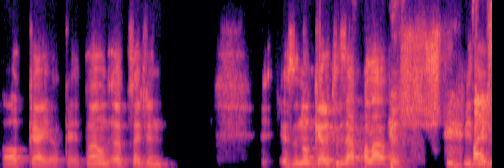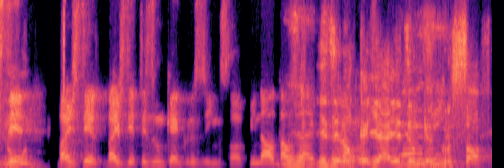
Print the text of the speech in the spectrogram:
Ok, ok. Então, ou seja, eu não quero utilizar palavras estúpidas Vais no dizer, mundo. vais dizer, vais dizer, tens um cancrozinho só, afinal está. Ia dizer, um, yeah, ia dizer um cancro soft,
